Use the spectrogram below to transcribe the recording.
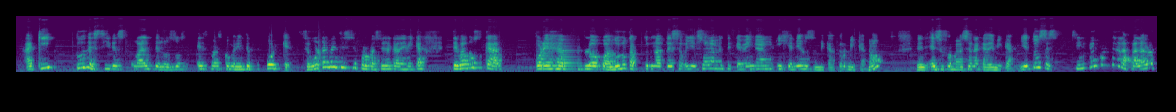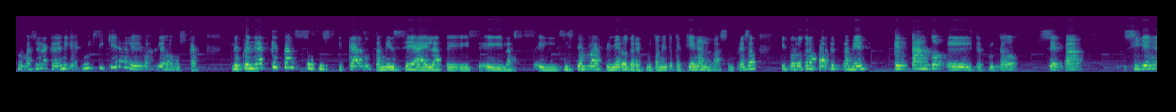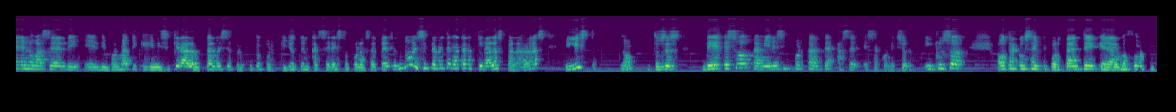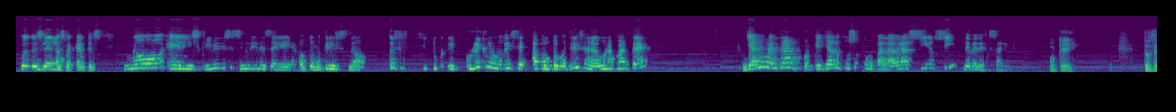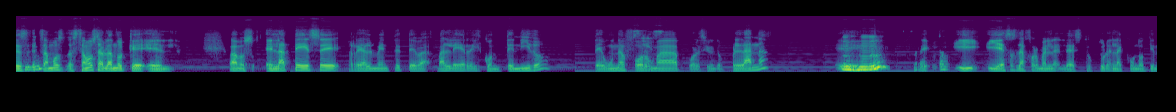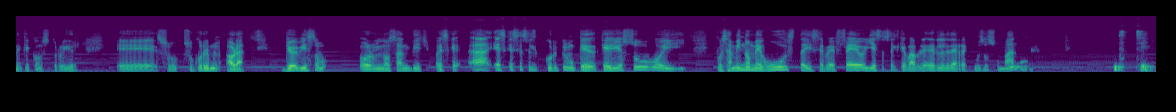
Aquí tú decides cuál de los dos es más conveniente, porque seguramente si es formación académica, te va a buscar por ejemplo, cuando uno captura una tesis, oye, solamente que vengan ingenieros de mecatrónica, ¿no? En, su formación académica. Y entonces, si no encuentra la palabra formación académica, ni siquiera le va, le va a buscar. Dependerá qué tan sofisticado también sea el ATS, eh, el sistema primero de reclutamiento que tienen las empresas y por otra parte también qué tanto el reclutador sepa si bien él no va a ser el de, el de, informática y ni siquiera tal vez se preocupe porque yo tengo que hacer esto por las ATS, no, él simplemente va a capturar las palabras y listo. ¿No? Entonces, De eso también es importante hacer esa conexión. Incluso otra cosa importante que a lo mejor puedes leer en las vacantes, no el inscribirse si no vienes de automotriz, ¿no? Entonces, si tu currículum no dice automotriz en alguna parte, ya no va a entrar porque ya lo puso como palabra sí o sí debe de salir. Ok. Entonces, estamos, estamos hablando que el, vamos, el ATS realmente te va, va a leer el contenido de una forma, por decirlo, plana eh, y, y, esa es la forma, la, estructura en la que uno tiene que construir eh, su, su, currículum. Ahora, yo he visto o nos han dicho, es que, ah, es que ese es el currículum que, que, yo subo y pues a mí no me gusta y se ve feo y ese es el que va a hablarle de recursos humanos. Sí.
